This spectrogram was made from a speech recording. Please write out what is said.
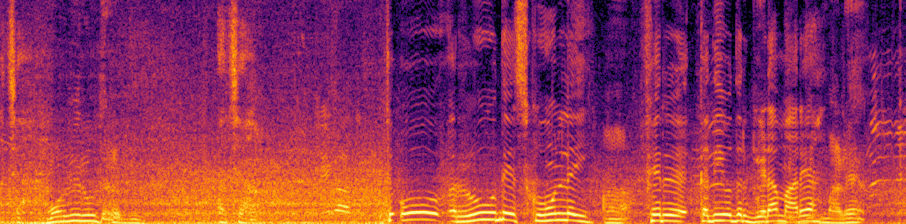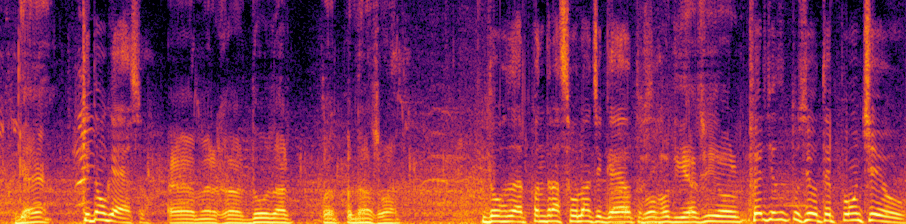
ਅੱਛਾ। ਹੁਣ ਵੀ ਰੂਹ ਤੜਪਦੀ। ਅੱਛਾ। ਤੇ ਉਹ ਰੂਹ ਦੇ ਸਕੂਨ ਲਈ ਹਾਂ। ਫਿਰ ਕਦੀ ਉਧਰ ਗੇੜਾ ਮਾਰਿਆ? ਮਾੜੇ ਗਏ। ਕਿਦੋਂ ਗਿਆ ਸੋ? ਅਹ ਮੇਰੇ ਖਿਆਲ 2015 16 2015 16 ਚ। ਗਏ ਹੋ ਤੁਸੀਂ? ਵਫਦ ਗਿਆ ਸੀ ਔਰ ਫਿਰ ਜਦੋਂ ਤੁਸੀਂ ਉੱਥੇ ਪਹੁੰਚੇ ਹੋ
